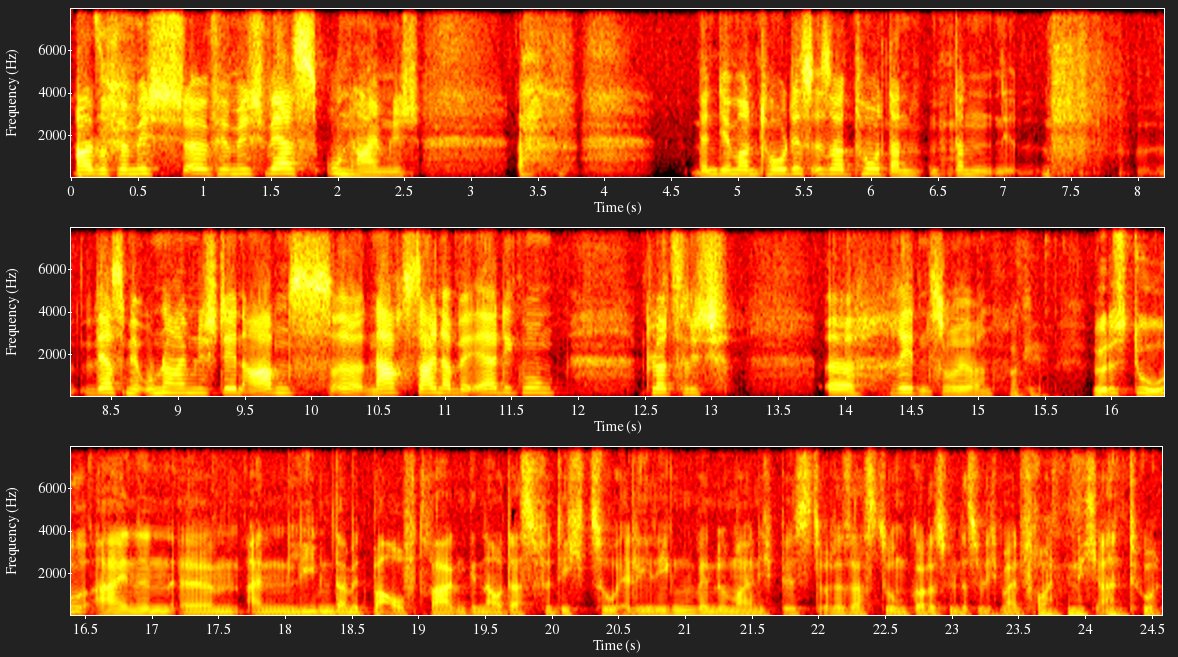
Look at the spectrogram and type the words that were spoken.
Also für mich, äh, für mich wäre es unheimlich. Wenn jemand tot ist, ist er tot. Dann, dann wäre es mir unheimlich, den abends äh, nach seiner Beerdigung plötzlich äh, reden zu hören. Okay. Würdest du einen, ähm, einen Lieben damit beauftragen, genau das für dich zu erledigen, wenn du mal nicht bist? Oder sagst du, um Gottes Willen, das will ich meinen Freunden nicht antun?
